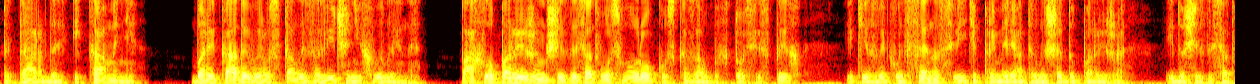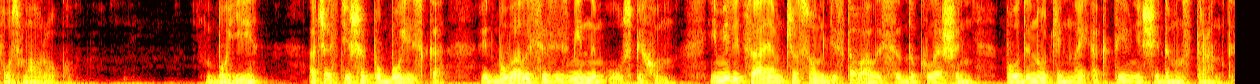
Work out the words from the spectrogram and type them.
петарди і камені. Барикади виростали за лічені хвилини. Пахло Парижем 68-го року, сказав би хтось із тих, які звикли все на світі приміряти лише до Парижа і до 68-го року. Бої, а частіше побоїська, відбувалися зі змінним успіхом, і міліцаям часом діставалися до клешень поодинокі найактивніші демонстранти.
